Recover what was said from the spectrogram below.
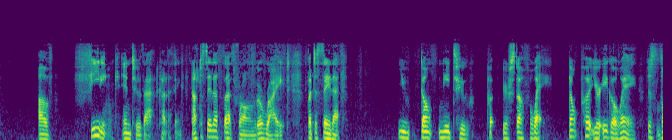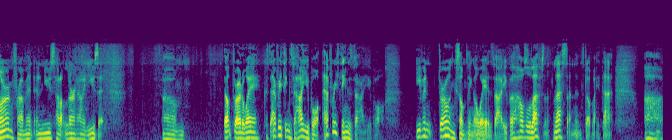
of feeding into that kind of thing. Not to say that that's wrong or right, but to say that you don't need to put your stuff away. Don't put your ego away. Just learn from it and use how to learn how to use it. Um, don't throw it away because everything's valuable. Everything's valuable even throwing something away is valuable. It a lesson, lesson and stuff like that. Um,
